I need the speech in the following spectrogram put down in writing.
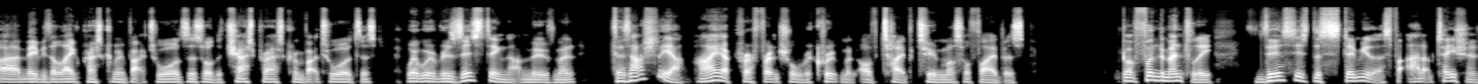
uh, maybe the leg press coming back towards us or the chest press coming back towards us where we're resisting that movement there's actually a higher preferential recruitment of type 2 muscle fibers but fundamentally this is the stimulus for adaptation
